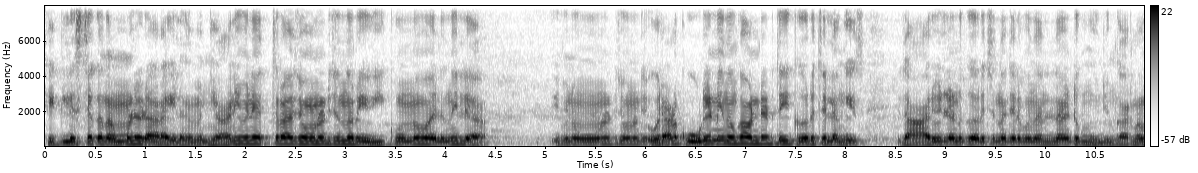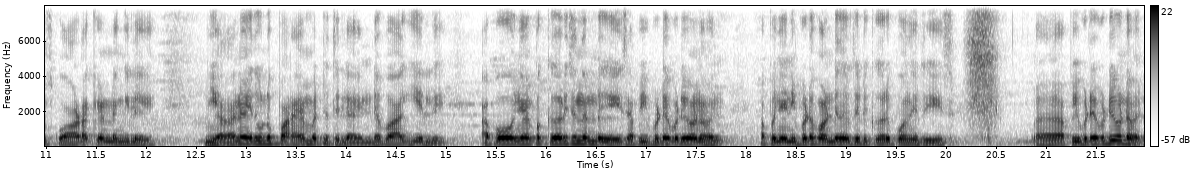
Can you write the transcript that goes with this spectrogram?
ഹിറ്റ് ലിസ്റ്റൊക്കെ നമ്മൾ ഇടാറായില്ല. നമ്മൾ ഞാൻ ഇവനെ എത്ര ഓൺ അടിച്ചെന്ന് അറിയൂ? ഈ കൂണ് വരുന്നില്ല. ഇവൻ ഓൺ അടിച്ച് ഒരാൾ കൂടെ ഉണ്ടെങ്കിൽ നമുക്ക് അവന്റെ അടുത്തേക്ക് കയറി ചെല്ലാം കേസ് ഇത് ആരും ഇല്ലാണ്ട് കയറി ചെന്നാൽ ചിലപ്പോൾ നല്ലതായിട്ട് മൂഞ്ചും. കാരണം സ്ക്വാഡൊക്കെ ഉണ്ടെങ്കിലേ ഞാനായതുകൊണ്ട് പറയാൻ പറ്റത്തില്ല. എന്റെ ഭാഗ്യമല്ലേ അപ്പോൾ ഞാൻ ഇപ്പോൾ കയറി ചെന്നിട്ടുണ്ട് കേസ് അപ്പോൾ ഇവിടെ എവിടെയാണ് അവൻ? അപ്പോൾ ഞാൻ ഇവിടെ വണ്ടി നിർത്തിയിട്ട് കയറി പോകുന്നത് കേസ് അപ്പോൾ ഇവിടെ എവിടെയുണ്ട് ഉണ്ടവൻ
